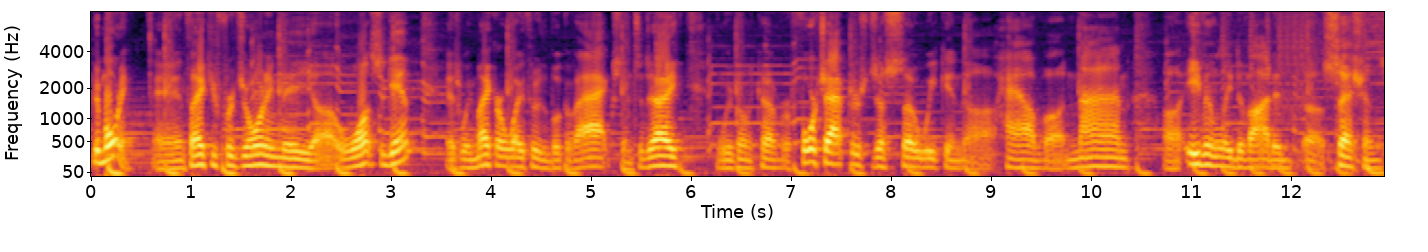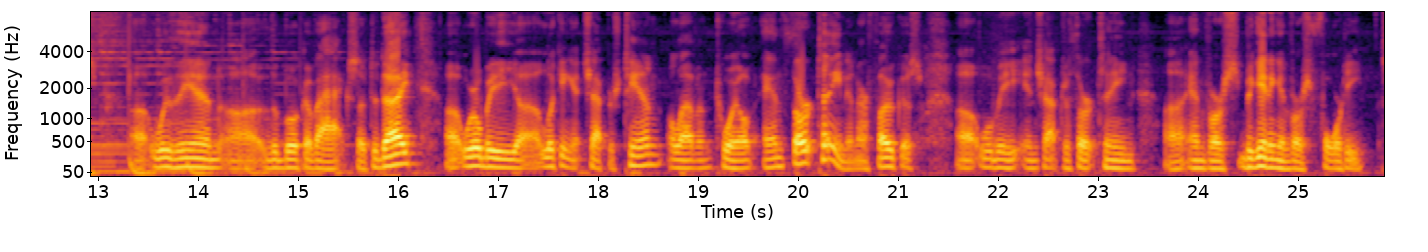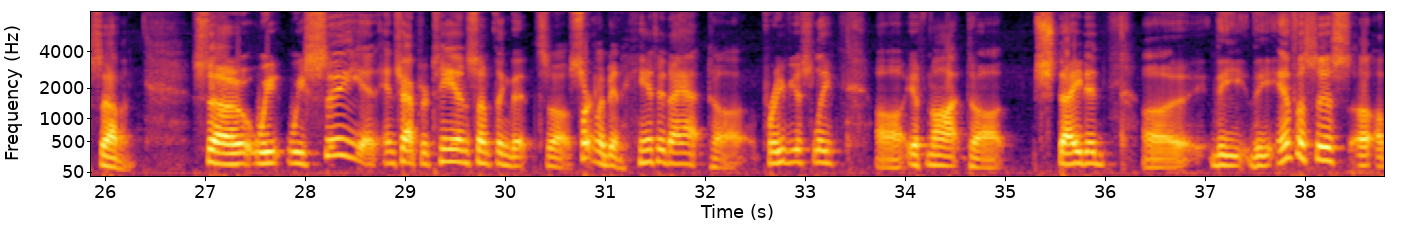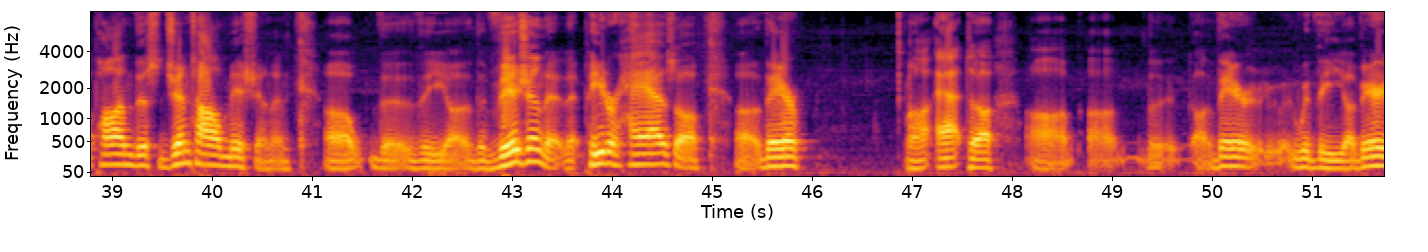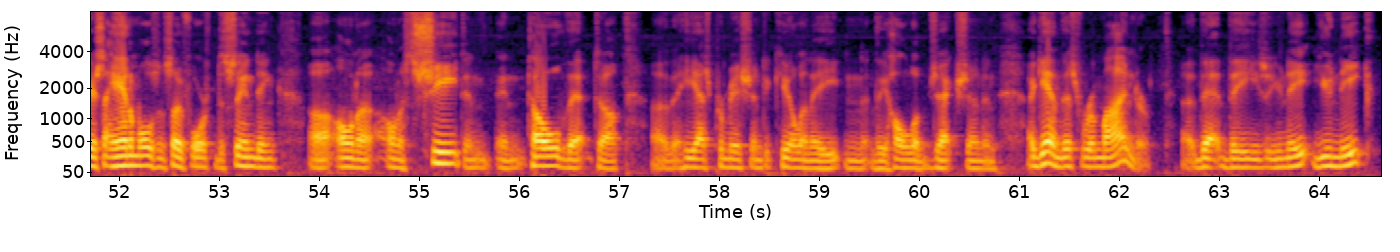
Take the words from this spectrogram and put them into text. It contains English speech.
Good morning, and thank you for joining me uh, once again as we make our way through the book of Acts. And today we're going to cover four chapters just so we can uh, have uh, nine uh, evenly divided uh, sessions uh, within the book of Acts. So today we'll be looking at chapters 10, 11, 12, and 13, and our focus will be in chapter 13 and verse beginning in verse 47. So we, we see in, in chapter 10 something that's uh, certainly been hinted at uh, previously, uh, if not uh, stated. Uh, the, the emphasis uh, upon this Gentile mission and the, the, the vision that, that Peter has there at uh, there with the uh, various animals and so forth descending uh, on a on a sheet and, and told that uh, uh, that he has permission to kill and eat and the whole objection. And again this reminder uh, that these unique unique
